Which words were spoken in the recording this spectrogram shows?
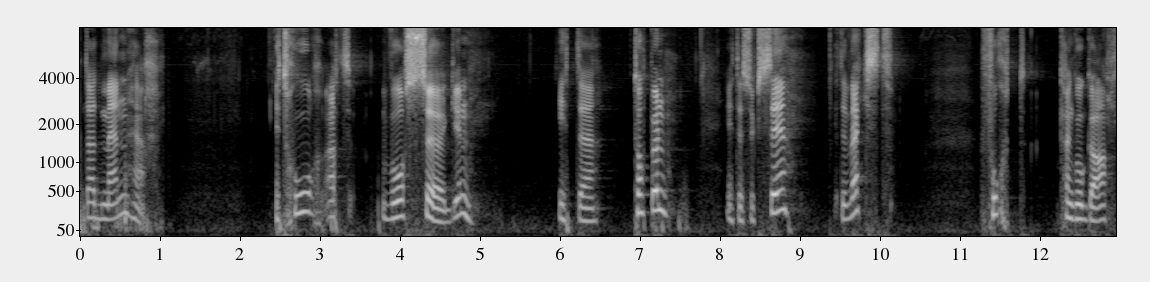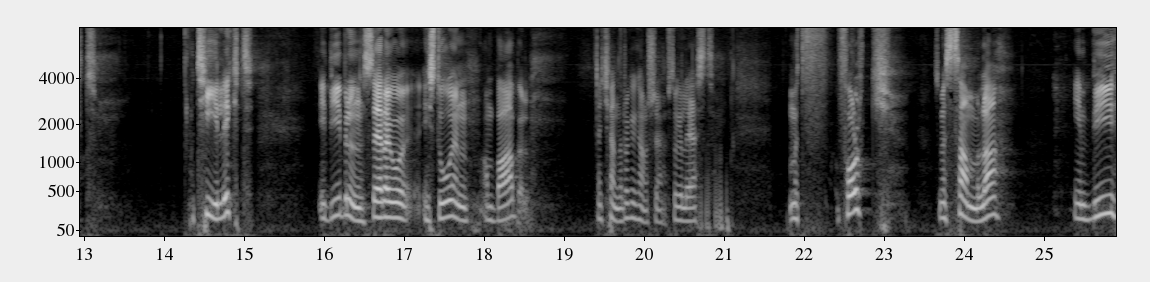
det er et men her. Jeg tror at vår søken etter toppen, etter suksess, etter vekst, fort kan gå galt. Tidlig i Bibelen er det jo historien om Babel. Den kjenner dere kanskje, hvis dere har lest. Om et folk som er samla i en by,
